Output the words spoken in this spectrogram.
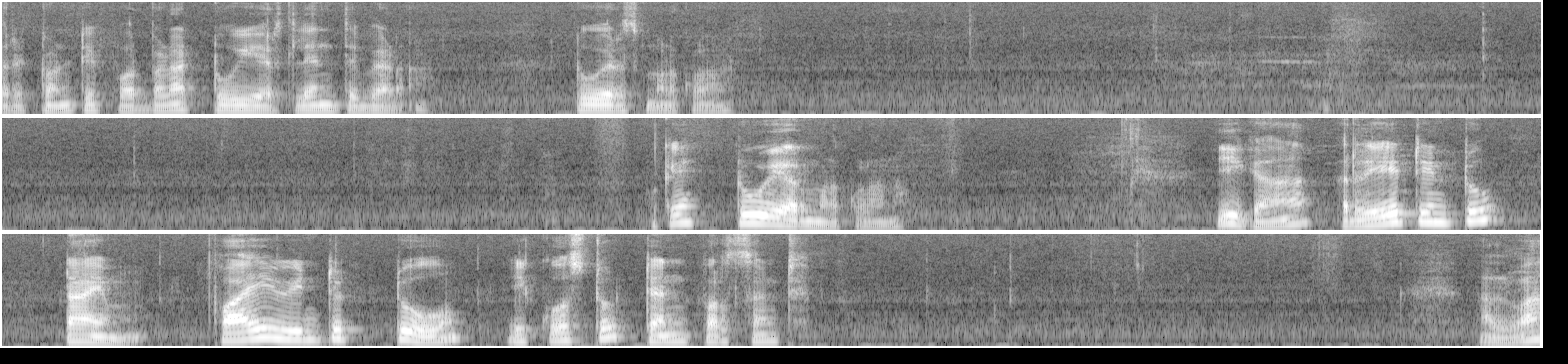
ಸಾರಿ ಟ್ವೆಂಟಿ ಫೋರ್ ಬೇಡ ಟೂ ಇಯರ್ಸ್ ಲೆಂತ್ ಬೇಡ. ಟೂ ಇಯರ್ಸ್ ಮಾಡ್ಕೊಳ್ಳೋಣ. ಓಕೆ ಟೂ ಇಯರ್ ಮಾಡ್ಕೊಳ್ಳೋಣ. ಈಗ rate into time five into two equals to ten percent ಅಲ್ವಾ?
